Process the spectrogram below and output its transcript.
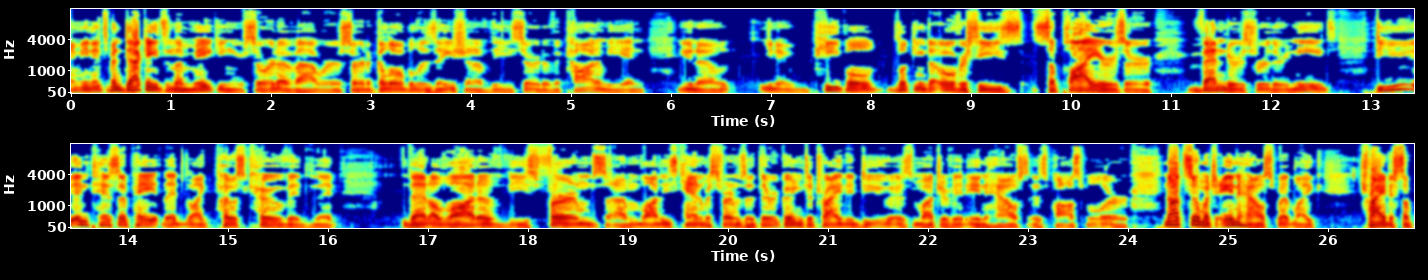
I mean, it's been decades in the making, sort of our sort of globalization of the sort of economy and, you know, you know, people looking to overseas suppliers or vendors for their needs. Do you anticipate that like post COVID that that a lot of these firms, um, a lot of these cannabis firms, that they're going to try to do as much of it in house as possible, or not so much in house, but like try to sub-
